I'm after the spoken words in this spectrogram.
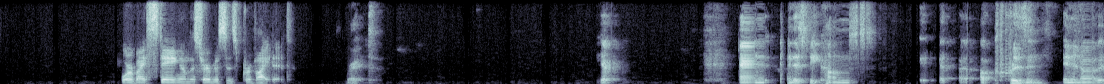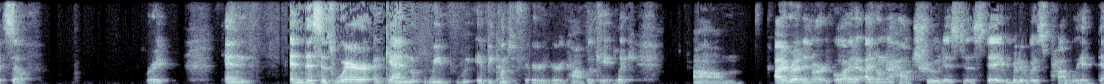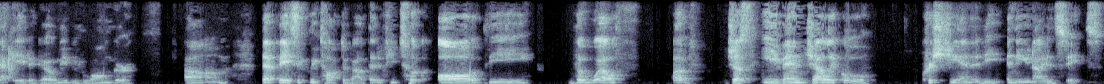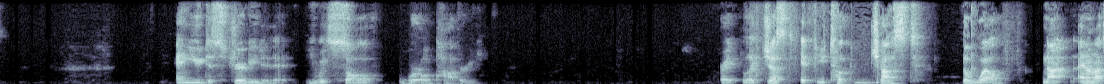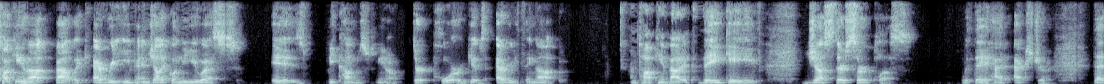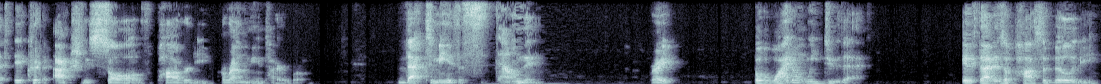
or by staying on the services provided? Right. Yep. And and this becomes a prison in and of itself right and and this is where again we, we it becomes very very complicated like um I read an article. I, I don't know how true it is to this day, but it was probably a decade ago, maybe longer, um, that basically talked about that if you took all the the wealth of just evangelical Christianity in the United States and you distributed it, you would solve world poverty right? Like just if you took just the wealth, not and I'm not talking about about like every evangelical in the US is becomes, you know, dirt poor, gives everything up. I'm talking about if they gave just their surplus, what they had extra, that it could actually solve poverty around the entire world. That to me is astounding, right? But why don't we do that? if that is a possibility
